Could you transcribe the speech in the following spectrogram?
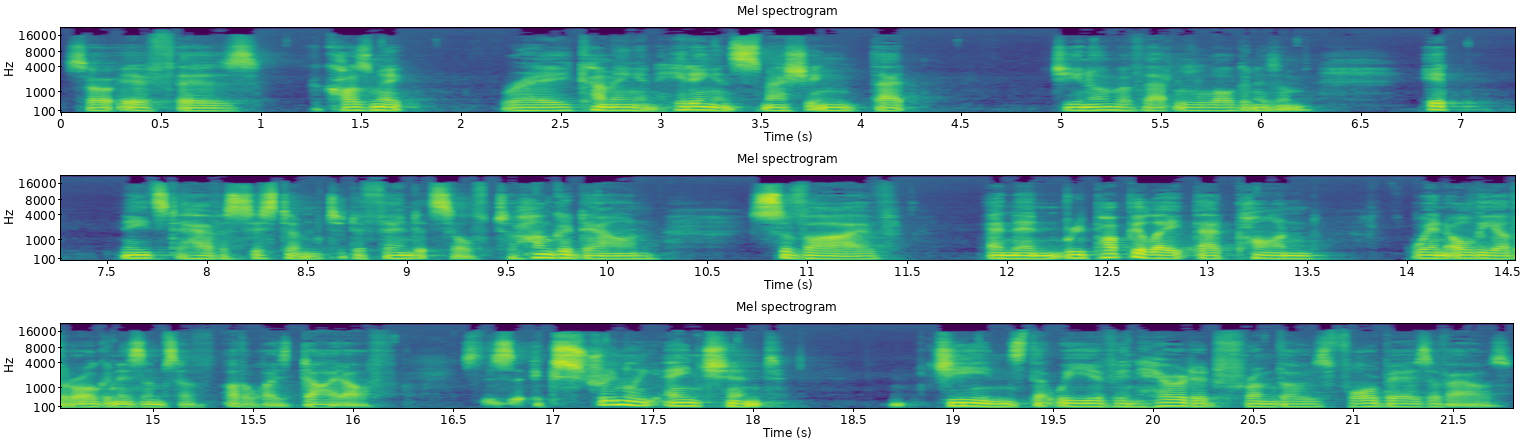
So, if there's a cosmic ray coming and hitting and smashing that genome of that little organism, it needs to have a system to defend itself, to hunger down, survive, and then repopulate that pond when all the other organisms have otherwise died off. So this is extremely ancient genes that we have inherited from those forebears of ours.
